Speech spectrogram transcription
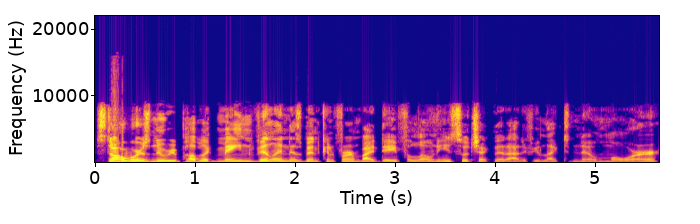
Star Wars New Republic main villain has been confirmed by Dave Filoni, so check that out if you'd like to know more.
